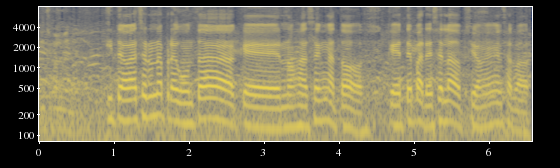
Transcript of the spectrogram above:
principalmente. Y te voy a hacer una pregunta que nos hacen a todos. ¿Qué te parece la adopción en El Salvador?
